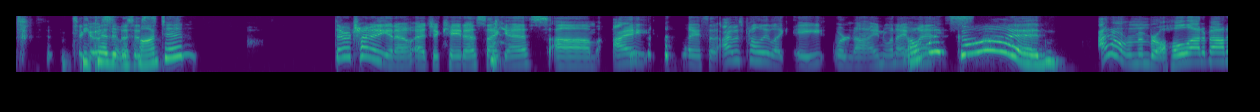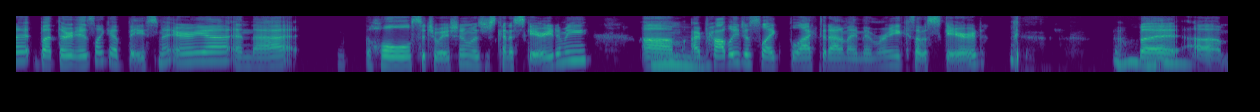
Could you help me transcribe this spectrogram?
to because see it was his- haunted They were trying to, you know, educate us, I guess. Um, I, like I said, I was probably like eight or nine when I Oh went. my god. I don't remember a whole lot about it, but there is like a basement area, and that the whole situation was just kind of scary to me. Um, I Mm. probably just like blacked it out of my memory because I was scared. Oh But um,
